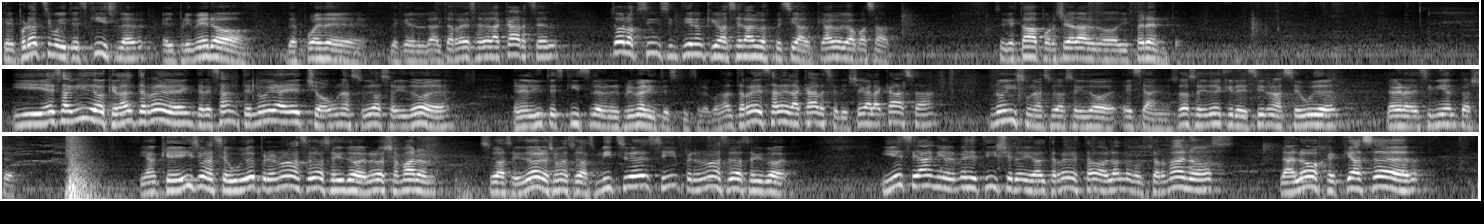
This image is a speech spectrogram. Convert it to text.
que el próximo Yutes Kislev, el primero después de, de que el Alter salió de la cárcel, todos los Xim sintieron que iba a ser algo especial, que algo iba a pasar. Así que estaba por llegar algo diferente. Y he sabido que el Alte Rebbe, interesante, no había hecho una ciudad Soidoe en el Yutes Kislev, en el primer Yutes Kislev. Cuando el Alte Rebbe sale de la cárcel y llega a la casa, no hizo una ciudad Soidoe ese año. Ciudad Soidoe quiere decir una seude de agradecimiento ayer. Y aunque hizo una seude, pero no una ciudad Soidoe, no lo llamaron ciudad Soidoe, lo llamaron ciudad Mitzvah, sí, pero no una ciudad Soidoe. Y ese año, el mes de Tishrei, el Alte Rebbe estaba hablando con sus hermanos, la loge, qué hacer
